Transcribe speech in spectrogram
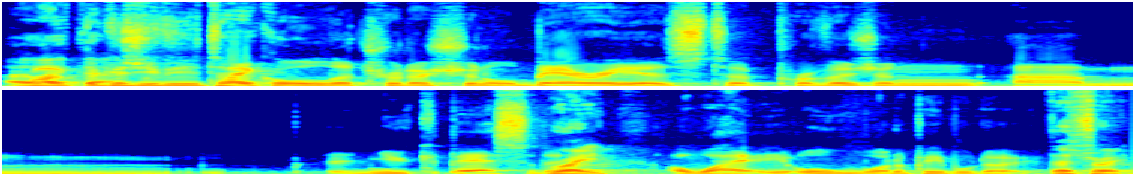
I like that. because if you take all the traditional barriers to provision um, new capacity Right. away, all what do people do? That's right.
